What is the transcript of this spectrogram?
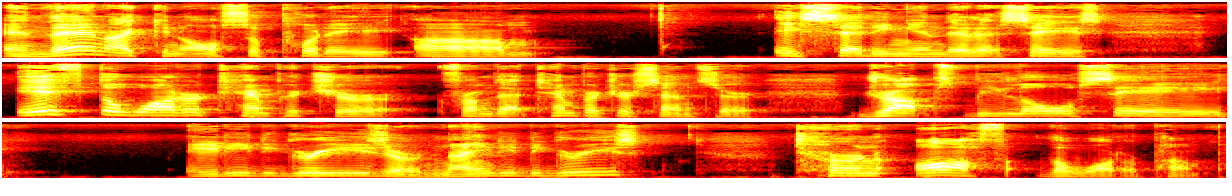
And then I can also put a um, a setting in there that says if the water temperature from that temperature sensor drops below, say, 80 degrees or 90 degrees, turn off the water pump.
